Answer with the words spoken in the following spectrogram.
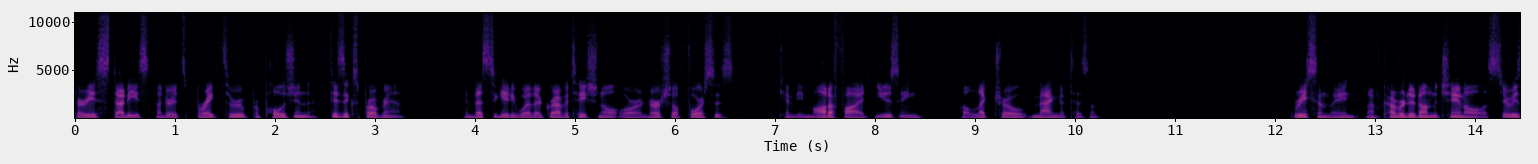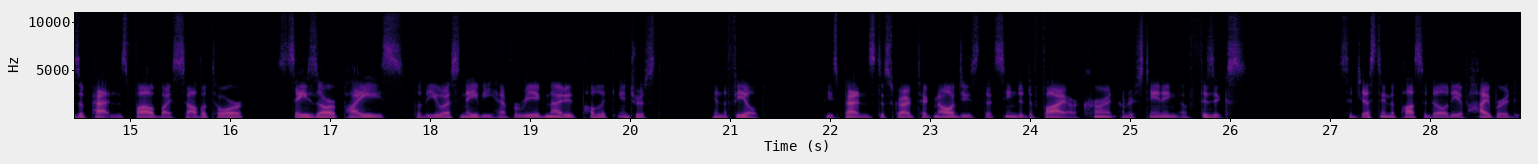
various studies under its Breakthrough Propulsion Physics Program investigating whether gravitational or inertial forces can be modified using electromagnetism. Recently, and I've covered it on the channel, a series of patents filed by Salvatore Cesar Pais for the U.S. Navy have reignited public interest in the field. These patents describe technologies that seem to defy our current understanding of physics, suggesting the possibility of hybrid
